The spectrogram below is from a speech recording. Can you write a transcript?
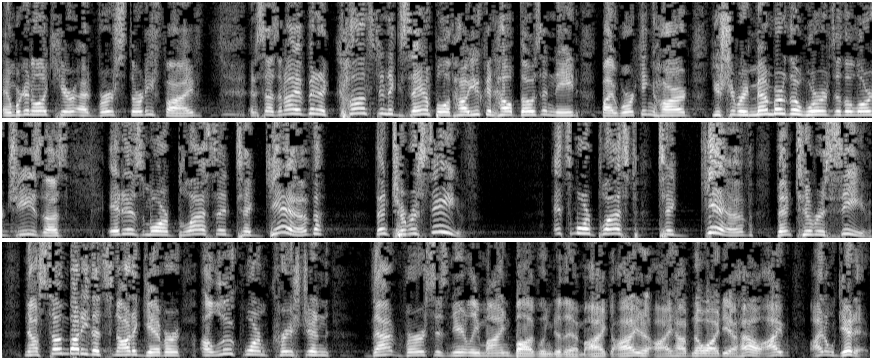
and we're going to look here at verse 35 and it says, and I have been a constant example of how you can help those in need by working hard. You should remember the words of the Lord Jesus. It is more blessed to give than to receive. It's more blessed to give than to receive. Now somebody that's not a giver, a lukewarm Christian, that verse is nearly mind-boggling to them. I, I, I have no idea how. I, I don't get it.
